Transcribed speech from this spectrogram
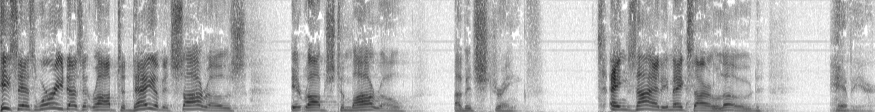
He says, Worry doesn't rob today of its sorrows, it robs tomorrow of its strength. Anxiety makes our load heavier.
